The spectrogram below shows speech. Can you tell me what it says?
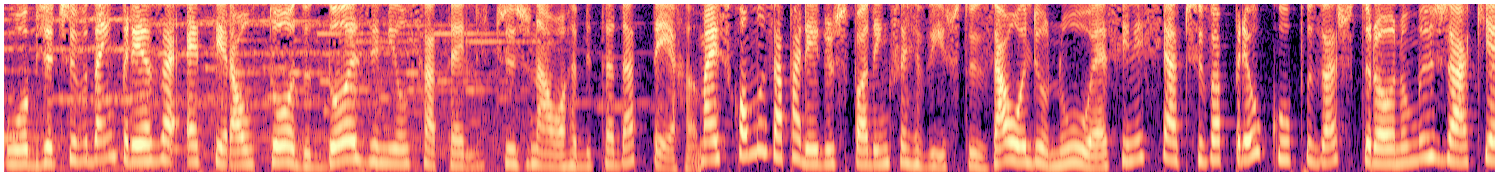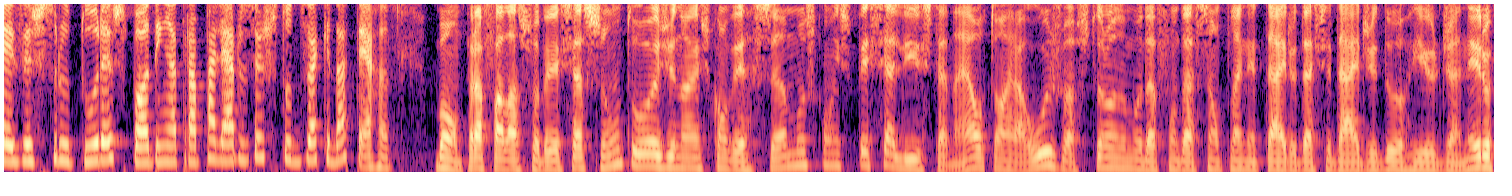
O objetivo da empresa é ter ao todo 12 mil satélites na órbita da Terra. Mas como os aparelhos podem ser vistos a olho nu, essa iniciativa preocupa os astrônomos, já que as estruturas podem atrapalhar os estudos aqui da Terra. Bom, para falar sobre esse assunto, hoje nós conversamos com um especialista, Naelton Araújo, astrônomo da Fundação Planetário da cidade do Rio de Janeiro.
